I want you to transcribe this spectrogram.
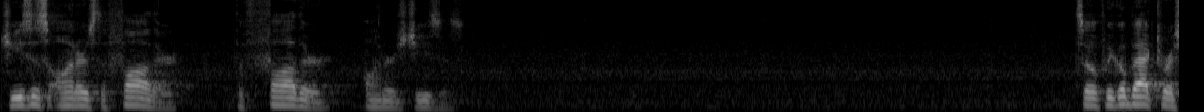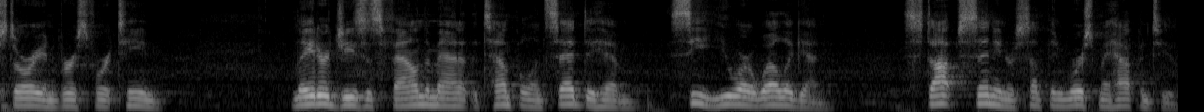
Jesus honors the Father, the Father honors Jesus. So if we go back to our story in verse 14, later Jesus found the man at the temple and said to him, See, you are well again. Stop sinning, or something worse may happen to you.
